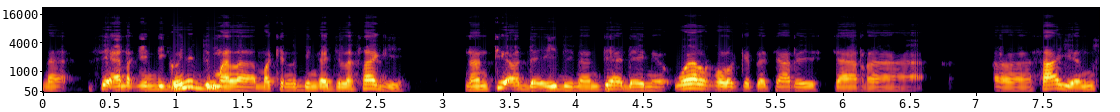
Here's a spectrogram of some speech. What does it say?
nah si anak indigonya malah makin lebih nggak jelas lagi nanti ada ini, nanti ada ini. Well, kalau kita cari secara uh, science,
